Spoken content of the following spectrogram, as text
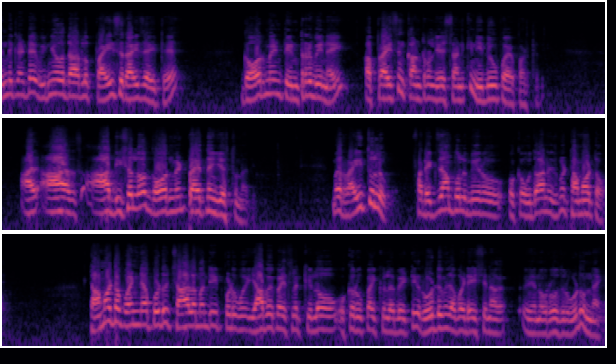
ఎందుకంటే వినియోగదారులు ప్రైస్ రైజ్ అయితే గవర్నమెంట్ ఇంటర్వ్యూన్ అయి ఆ ప్రైస్ని కంట్రోల్ చేయడానికి నిధి ఉపయోగపడుతుంది. ఆ- దిశలో గవర్నమెంట్ ప్రయత్నం చేస్తున్నది. మరి రైతులు ఫర్ ఎగ్జాంపుల్ మీరు ఒక ఉదాహరణ తీసుకుంటే టమాటో. టమాటో పండినప్పుడు చాలా మంది ఇప్పుడు యాభై పైసల కిలో ఒక రూపాయి కిలో పెట్టి రోడ్డు మీద పడేసిన రోజులు కూడా ఉన్నాయి.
